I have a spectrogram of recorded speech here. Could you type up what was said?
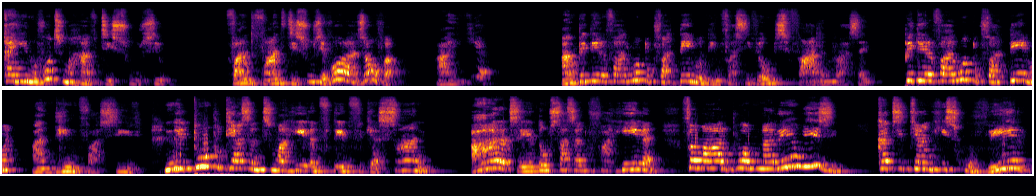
ka ino avao tsy mahavy jesosy io. Vandivandy jesosy avao raha zao va. Aia? Any Petera faharoa toko fahatelo andininy fahasivy ao misy valiny raha zay. Petera faharoa toko fahatelo an, andininy fahasivy. Ny Tompo ty asany tsy mahela ny fiteny fikasany araka izay ataony sasany fahelany fa mahari-po aminareo Izy ka tsy tiany hisy ho very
